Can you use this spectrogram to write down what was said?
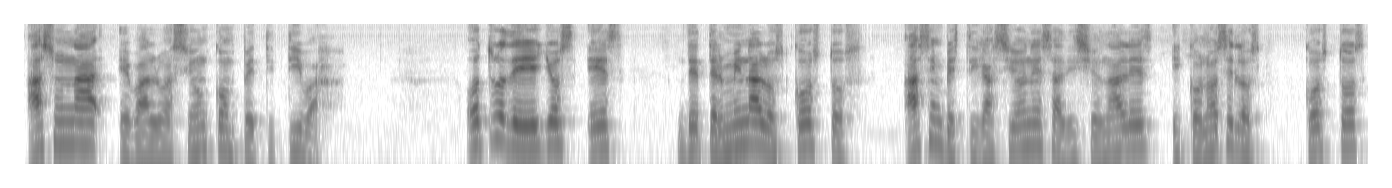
Haz una evaluación competitiva. Otro de ellos es determina los costos haz investigaciones adicionales y conoce los costos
